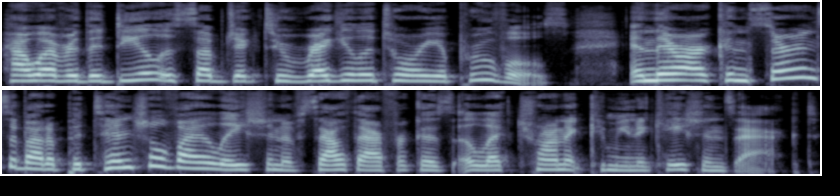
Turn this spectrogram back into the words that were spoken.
However, the deal is subject to regulatory approvals, and there are concerns about a potential violation of South Africa's Electronic Communications Act.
